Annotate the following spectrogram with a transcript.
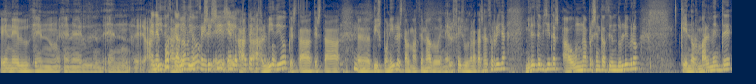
en el, en, en el, en, eh, al, el podcast, al vídeo, sí, sí, sí, a- al vídeo que está, que está eh, disponible, está almacenado en el Facebook de la Casa de Zorrilla, miles de visitas a una presentación de un libro que normalmente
